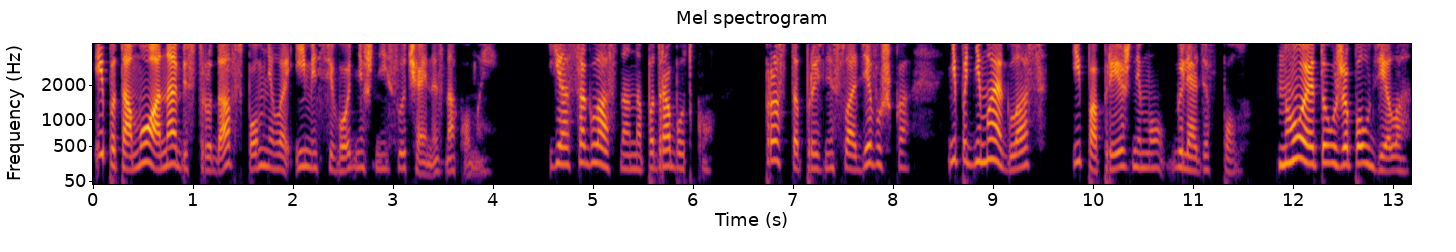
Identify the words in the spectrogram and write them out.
и потому она без труда вспомнила имя сегодняшней случайной знакомой. «Я согласна на подработку», — просто произнесла девушка, не поднимая глаз и по-прежнему глядя в пол. «Ну, это уже полдела»,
